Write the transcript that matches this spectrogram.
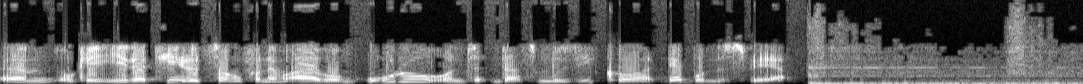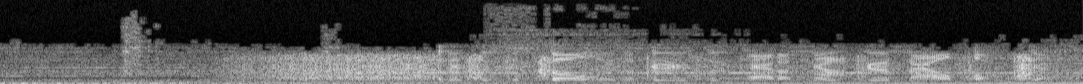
Ähm, okay, hier der Titelsong von dem Album Udo und das Musikchor der Bundeswehr. This is Control. It appears we've had a major malfunction.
